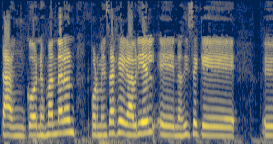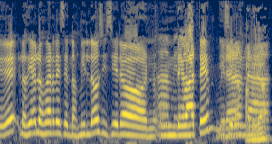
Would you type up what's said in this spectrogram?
tanco. Nos mandaron por mensaje, Gabriel eh, nos dice que eh, los Diablos Verdes en 2002 hicieron Ah, un mirá. debate. Mirá. Hicieron Ah, la, mirá.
